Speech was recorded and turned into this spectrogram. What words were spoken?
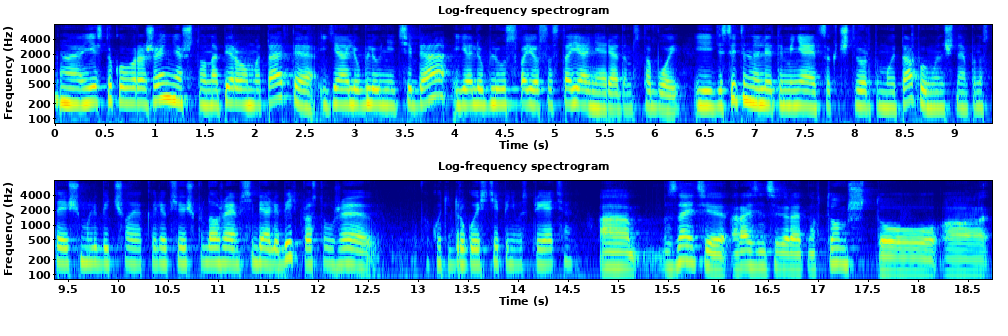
Э, есть такое выражение, что на первом этапе я люблю не тебя, я люблю свое состояние рядом с тобой. И действительно ли это меняется к четвертому этапу, и мы начинаем по-настоящему любить человека, или все еще продолжаем себя любить, просто уже в какой-то другой степени восприятия? А, знаете, разница, вероятно, в том, что а,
